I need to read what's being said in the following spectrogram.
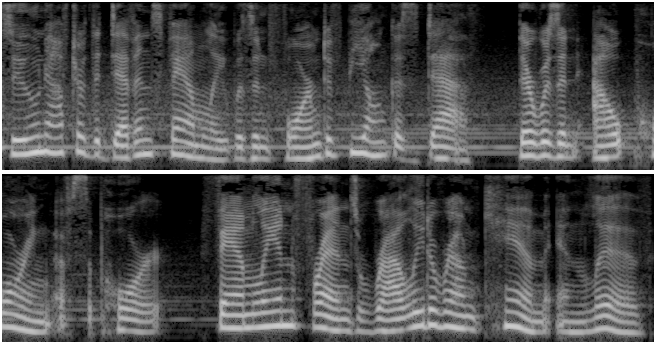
Soon after the Devins family was informed of Bianca's death, there was an outpouring of support. Family and friends rallied around Kim and Liv,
